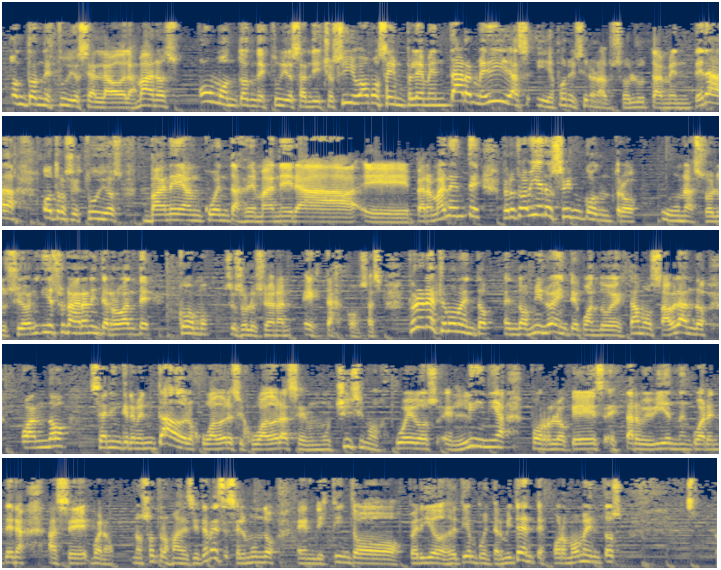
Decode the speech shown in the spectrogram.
Un montón de estudios se han lavado las manos, un montón de estudios han dicho, sí, vamos a implementar medidas y después no hicieron absolutamente nada. Otros estudios banean cuentas de manera eh, permanente, pero todavía no se encontró una solución y es una gran interrogante cómo se solucionan estas cosas. Pero en este momento, en 2020, cuando estamos hablando, cuando se han incrementado los jugadores y jugadoras en muchísimos juegos en línea, por lo que es estar viviendo en cuarentena hace, bueno, nosotros más de siete meses, el mundo en distintos periodos de tiempo intermitentes por momentos,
